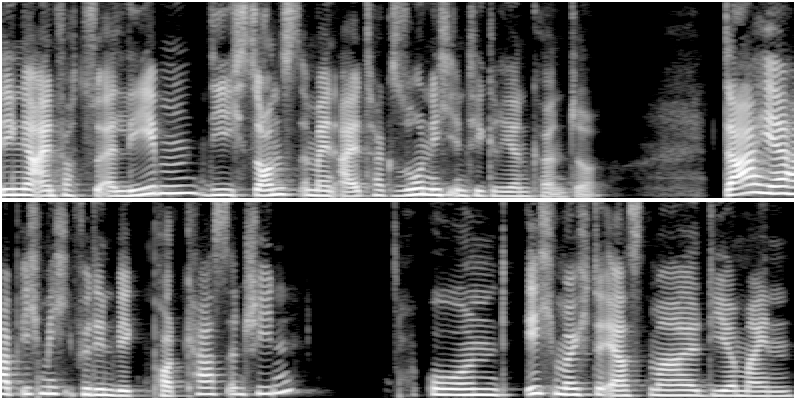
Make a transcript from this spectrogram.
Dinge einfach zu erleben, die ich sonst in meinen Alltag so nicht integrieren könnte. Daher habe ich mich für den Weg Podcast entschieden. Und ich möchte erstmal dir meinen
